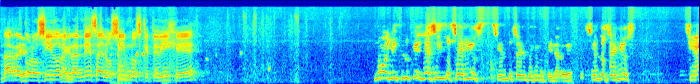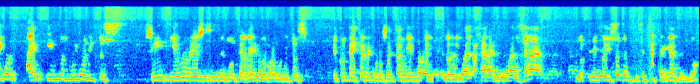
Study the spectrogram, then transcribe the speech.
No has reconocido la Bueno. grandeza de los himnos que te dije, ¿eh? No, yo creo que ya siendo serios, siendo serios, déjame peinar, ¿eh? siendo serios, sí hay, hay himnos muy bonitos, sí, y uno de ellos es el del Monterrey, de los más bonitos. Yo creo que hay que reconocer también lo del, lo del Guadalajara. El del Guadalajara lo, hizo don Vicente Fernández, ¿no?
